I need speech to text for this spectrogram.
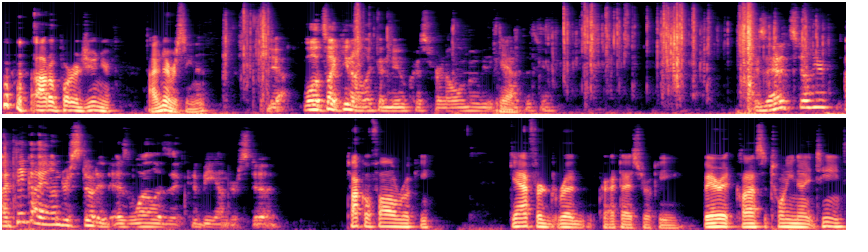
Otto Porter Jr. I've never seen it. Yeah. Well, it's like you know, like the new Christopher Nolan movie that came Yeah. out this year. Is that it still here? I think I understood it as well as it could be understood. Taco Fall rookie. Gafford red cracked ice rookie. Barrett class of 2019.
